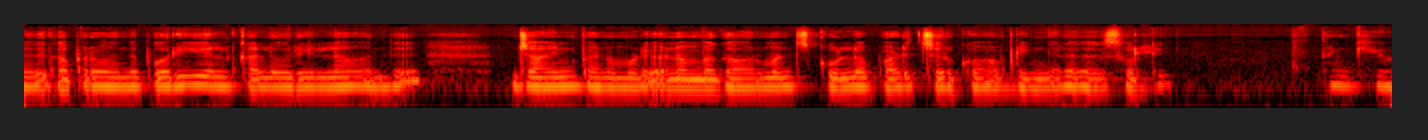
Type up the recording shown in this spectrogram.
அதுக்கப்புறம் வந்து பொறியியல் கல்லூரியெல்லாம் வந்து ஜாயின் பண்ண முடியும். நம்ம கவர்மெண்ட் ஸ்கூலில் படிச்சிருக்கோம் அப்படிங்கிறத சொல்லி. தேங்க்யூ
